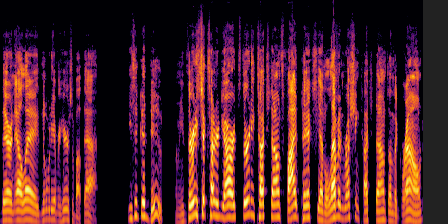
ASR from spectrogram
there in LA. Nobody ever hears about that. He's a good dude. I mean, 3,600 yards, 30 touchdowns, five picks. He had 11 rushing touchdowns on the ground,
